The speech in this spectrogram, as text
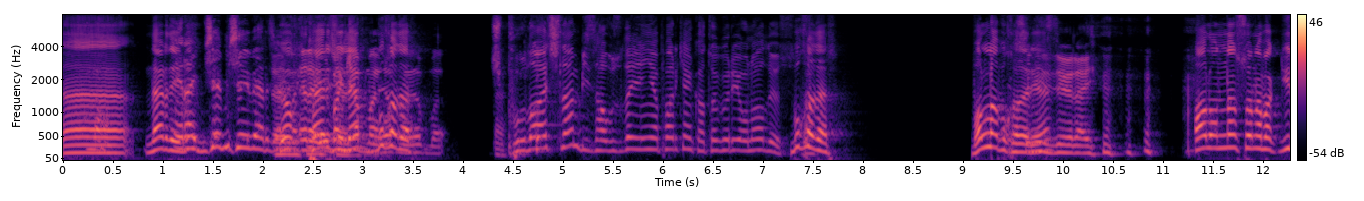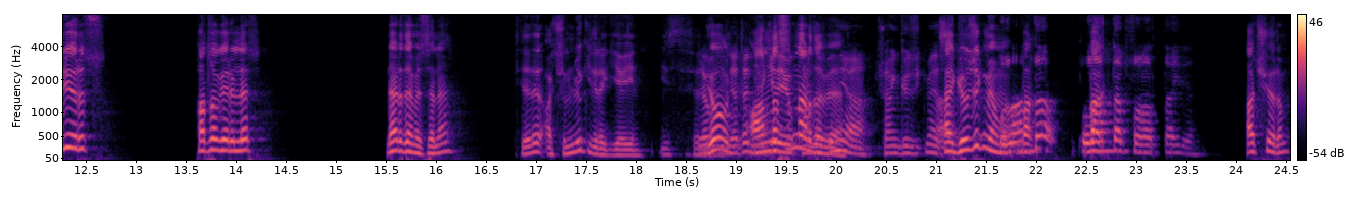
Ee, neredeydi? Eray bir şey bir şey ver. Yok, Eray, bak tercihler yapma, bu yapma, kadar. yapma. Şu Pull'u aç lan biz havuzda yayın yaparken kategoriye onu alıyoruz. Bu kadar. Vallahi bu kadar Seni ya. izliyor Eray. Al ondan sonra bak giriyoruz. Kategoriler. Nerede mesela? Siteler açılmıyor ki direkt yayın. Yok, zaten anlasınlar yok, tabii. anladın Ya. Şu an gözükmez. Ha gözükmüyor mu? Bak bak. altta, sol alttaydı. açıyorum.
